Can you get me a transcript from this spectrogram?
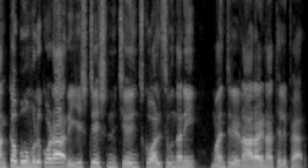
లంక భూములు కూడా రిజిస్ట్రేషన్ చేయించుకోవాల్సి ఉందని మంత్రి నారాయణ తెలిపారు.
